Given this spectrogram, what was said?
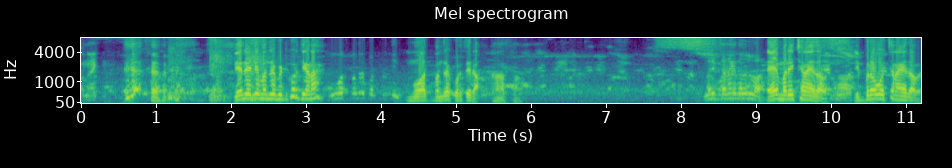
ಏನ್ ರೇಟಿ ಬಂದ್ರೆ ಬಿಟ್ಕೊಡ್ತೀಯ ಅಣ್ಣ? ಮೂವತ್ತು ಬಂದ್ರೆ ಕೊಟ್ಬಿಡ್ತೀನಿ. ಬಂದ್ರೆ ಕೊಡ್ತೀರಾ? ಹಾ ಹಾ. ಮರಿ ಚೆನ್ನಾಗಿದಾವಲ್ವಾ? ಏ ಮರಿ ಚೆನ್ನಾಗಿದಾವೆ. ಇಬ್ಬರವು ಚೆನ್ನಾಗಿದಾವೆ.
